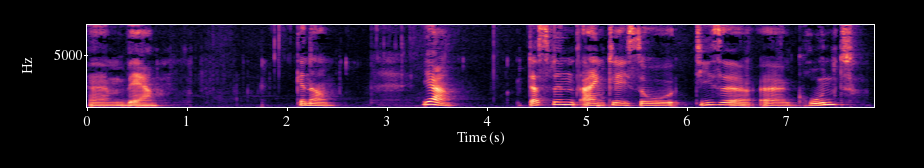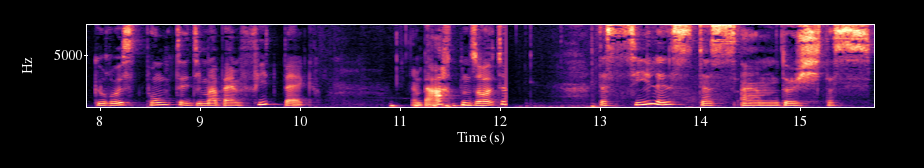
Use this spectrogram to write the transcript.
ähm, wäre. Genau. Ja, das sind eigentlich so diese äh, Grundgerüstpunkte, die man beim Feedback beachten sollte. Das Ziel ist, dass ähm, durch das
